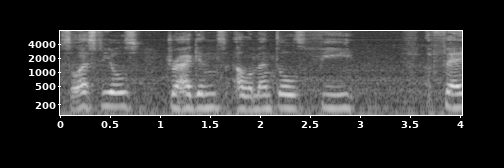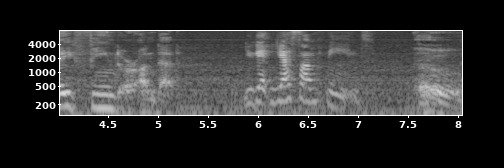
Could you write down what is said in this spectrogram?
celestials, dragons, elementals, fee, fey, fiend, or undead. You get yes on fiend. Oh,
